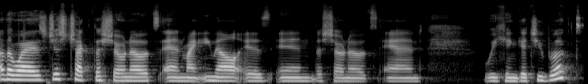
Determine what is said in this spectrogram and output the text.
Otherwise, just check the show notes, and my email is in the show notes, and we can get you booked.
